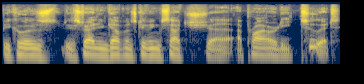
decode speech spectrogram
because the Australian government's giving such uh, a priority to it.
